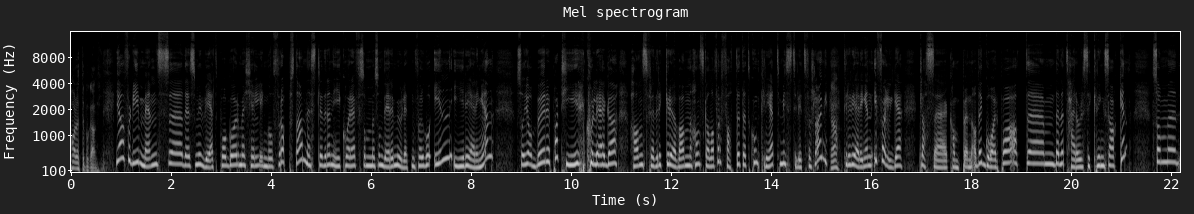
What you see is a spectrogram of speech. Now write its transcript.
har dette på gang. Ja, fordi mens det det som vi vet pågår med Kjell Ingolf Ropstad, nestlederen i KrF, som sonderer muligheten for å gå inn i regjeringen, så jobber partikollega Hans Fredrik Grøvan. Han skal ha forfattet et konkret mistillitsforslag Ja. til regjeringen, ifølge Klassekampen. Og det går på at um, denne terrorsikringssaken, som eh,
